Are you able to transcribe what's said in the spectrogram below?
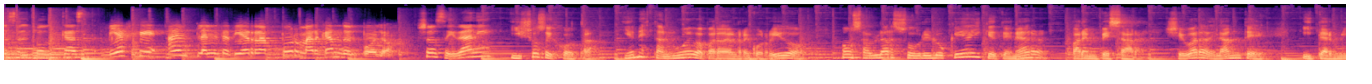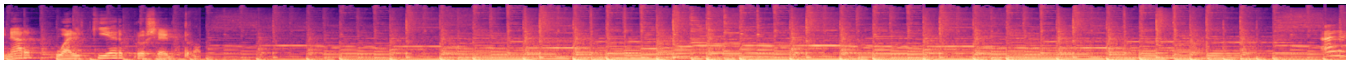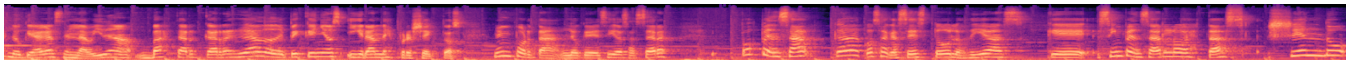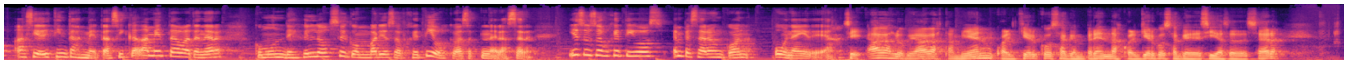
bienvenidos al podcast Viaje al planeta Tierra por Marcando el Polo. Yo soy Dani. Y yo soy Jota. Y en esta nueva parada del recorrido vamos a hablar sobre lo que hay que tener para empezar, llevar adelante y terminar cualquier proyecto. Lo que hagas en la vida va a estar cargado de pequeños y grandes proyectos. No importa lo que decidas hacer, vos pensá cada cosa que haces todos los días que sin pensarlo estás yendo hacia distintas metas y cada meta va a tener como un desglose con varios objetivos que vas a tener a hacer. Y esos objetivos empezaron con una idea. Sí, hagas lo que hagas también, cualquier cosa que emprendas, cualquier cosa que decidas hacer,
